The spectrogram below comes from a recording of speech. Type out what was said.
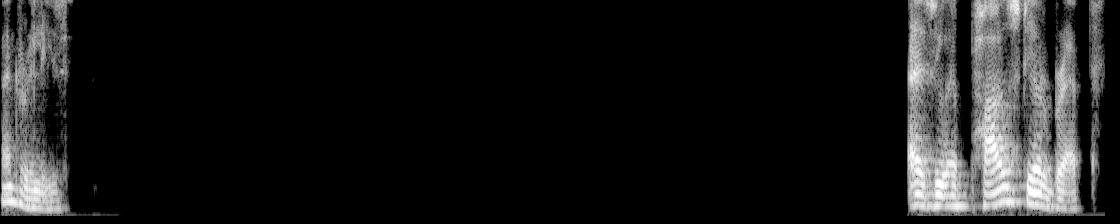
And releasing. As you have paused your breath,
